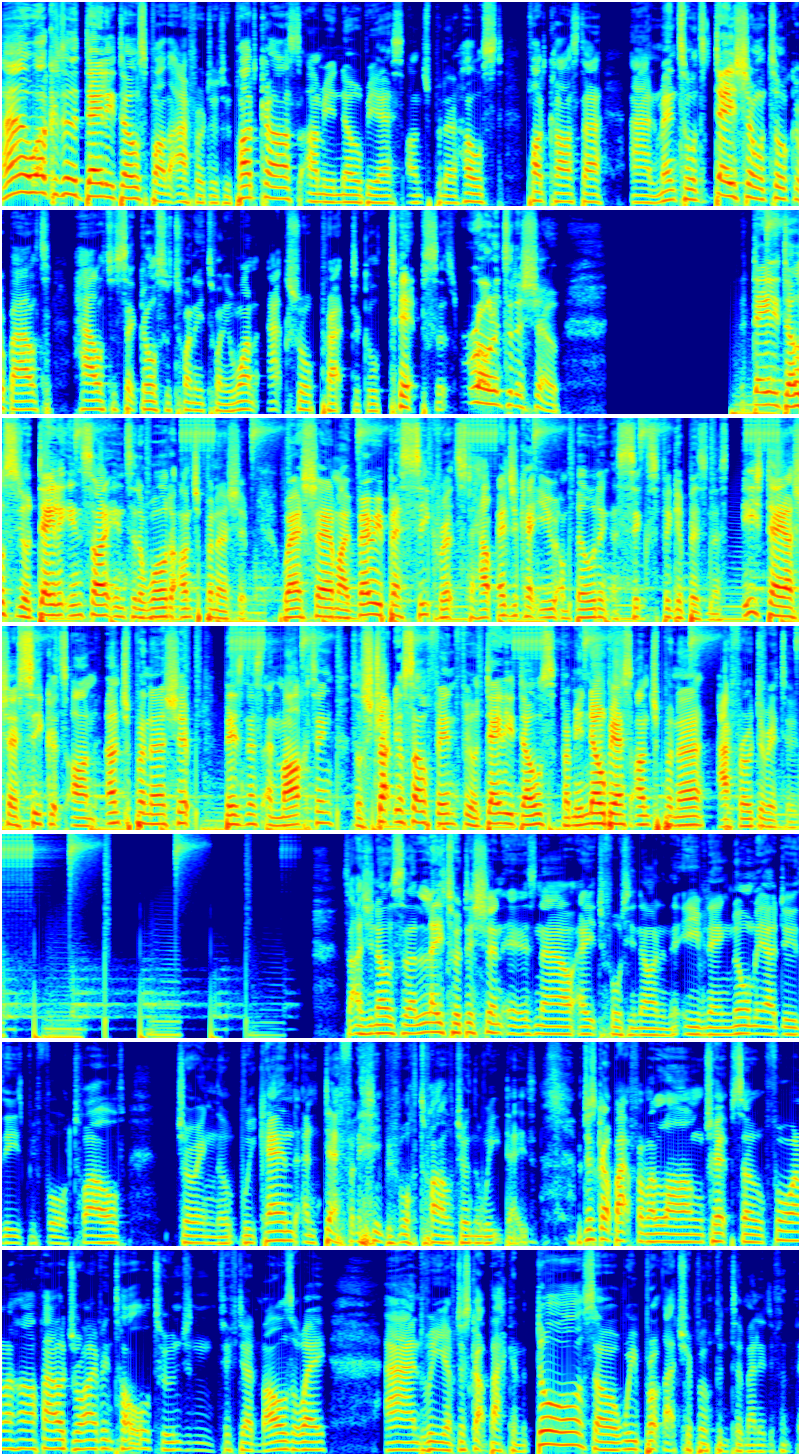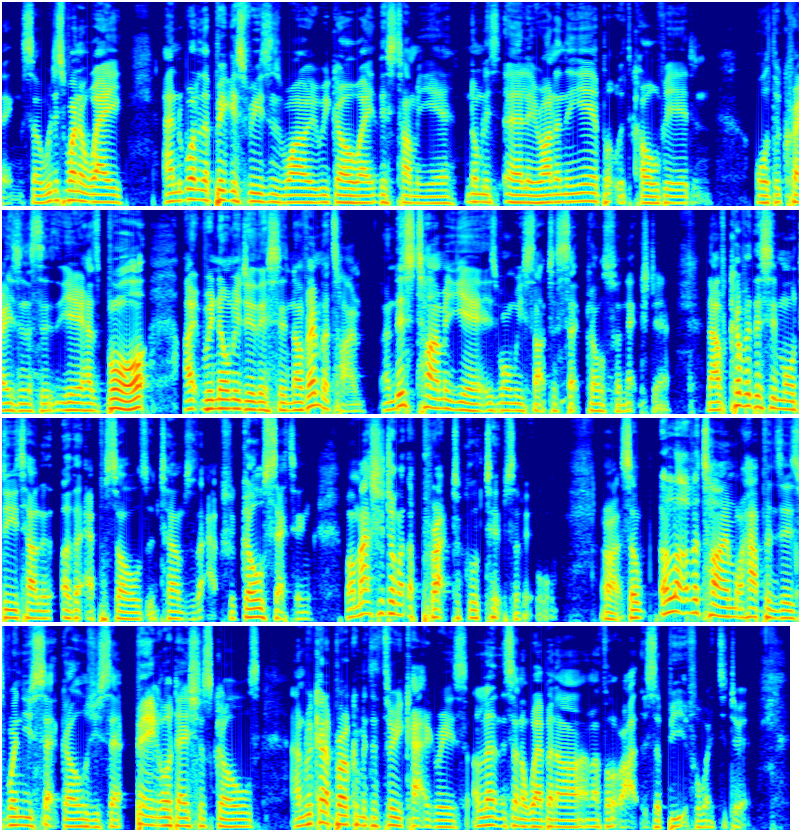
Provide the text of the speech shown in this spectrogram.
And welcome to the Daily Dose of the Afro 22 podcast. I'm your no BS entrepreneur, host, podcaster, and mentor. Today's show, we'll talk about how to set goals for 2021, actual practical tips. Let's roll into the show. The Daily Dose is your daily insight into the world of entrepreneurship, where I share my very best secrets to help educate you on building a six figure business. Each day, I share secrets on entrepreneurship, business, and marketing. So strap yourself in for your daily dose from your no BS entrepreneur, Afro Ndiritu. So as you know, it's a later edition. It is now 8.49 in the evening. Normally I do these before 12 during the weekend and definitely before 12 during the weekdays. We just got back from a long trip, so four and a half hour drive in total, 250 odd miles away. And we have just got back in the door, so we brought that trip up into many different things. So we just went away, and one of the biggest reasons why we go away this time of year, normally it's earlier on in the year, but with COVID and all the craziness that the year has brought, I, we normally do this in November time. And this time of year is when we start to set goals for next year. Now, I've covered this in more detail in other episodes in terms of the actual goal setting, but I'm actually talking about the practical tips of it all. All right. So, a lot of the time, what happens is when you set goals, you set big, audacious goals. And we kind of broke them into three categories. I learned this on a webinar and I thought, right, this is a beautiful way to do it.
